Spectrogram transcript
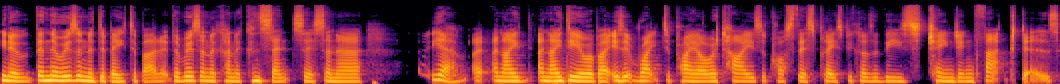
you know then there isn't a debate about it. There isn't a kind of consensus and a yeah an, an idea about is it right to prioritize across this place because of these changing factors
